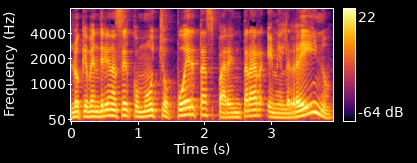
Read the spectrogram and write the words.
lo que vendrían a ser como ocho puertas para entrar en el reino.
